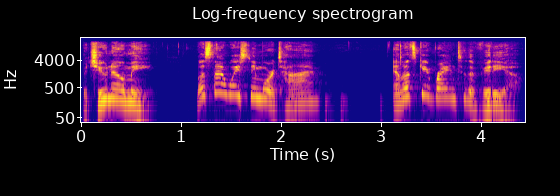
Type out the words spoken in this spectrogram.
But you know me, let's not waste any more time and let's get right into the video.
